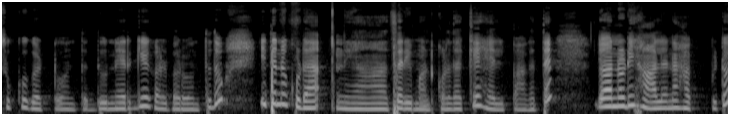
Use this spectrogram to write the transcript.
ಸುಕ್ಕುಗಟ್ಟುವಂಥದ್ದು ನೆರಿಗೆಗಳು ಬರುವಂಥದ್ದು ಇದನ್ನು ಕೂಡ ಸರಿ ಮಾಡ್ಕೊಳ್ಳೋದಕ್ಕೆ ಹೆಲ್ಪ್ ಆಗುತ್ತೆ. ನೋಡಿ ಹಾಲನ್ನು ಹಾಕ್ಬಿಟ್ಟು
